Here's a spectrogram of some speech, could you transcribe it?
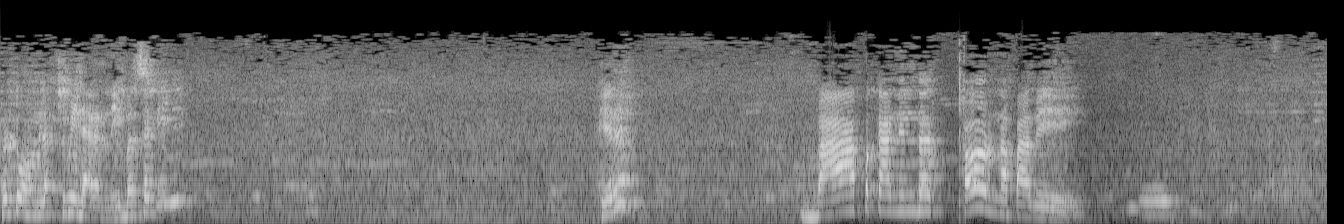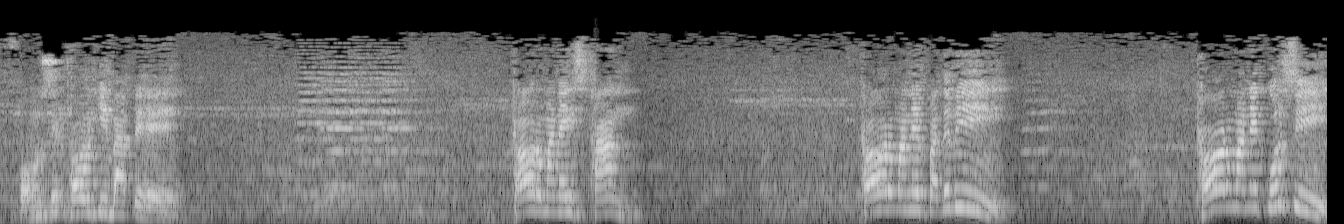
फिर तो हम लक्ष्मी नारायण नहीं बन सकेंगे। फिर बाप का निंदक ठौर न पावे। कौन से ठौर की बात है? ठौर माने स्थान। ठौर माने पदवी ठौर माने कुर्सी।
